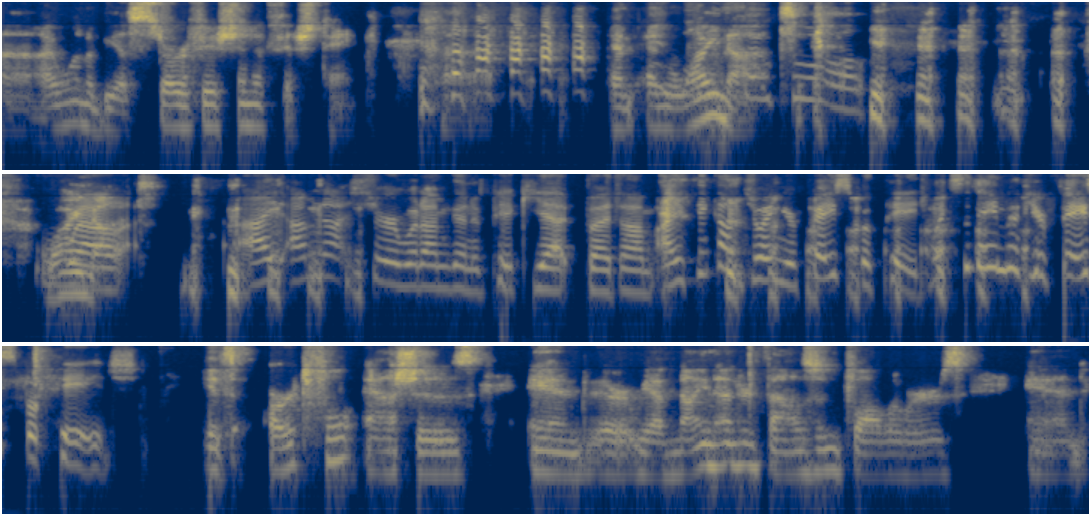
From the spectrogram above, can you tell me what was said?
uh, I want to be a starfish in a fish tank. Uh, and and why not? So cool. why well, not? I, I'm not sure what I'm going to pick yet, but um, I think I'll join your Facebook page. What's the name of your Facebook page? It's Artful Ashes, and there we have 900,000 followers, and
